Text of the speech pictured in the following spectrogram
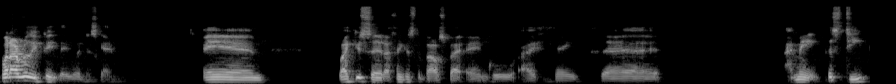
but I really think they win this game. And like you said, I think it's the bounce back angle. I think that, I mean, this deep.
